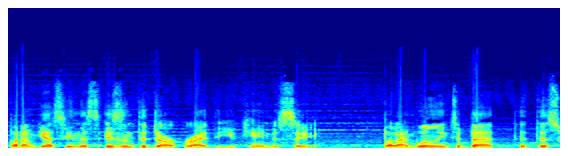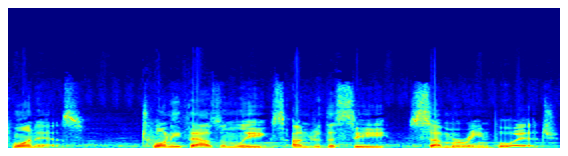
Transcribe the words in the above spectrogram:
But I'm guessing this isn't the dark ride that you came to see. But I'm willing to bet that this one is. 20,000 Leagues Under the Sea Submarine Voyage.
